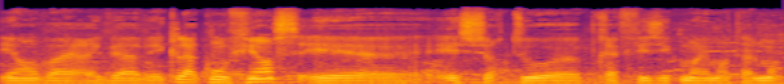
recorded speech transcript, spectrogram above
et on va arriver avec la confiance et, euh, surtout euh, prêt physiquement et mentalement.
